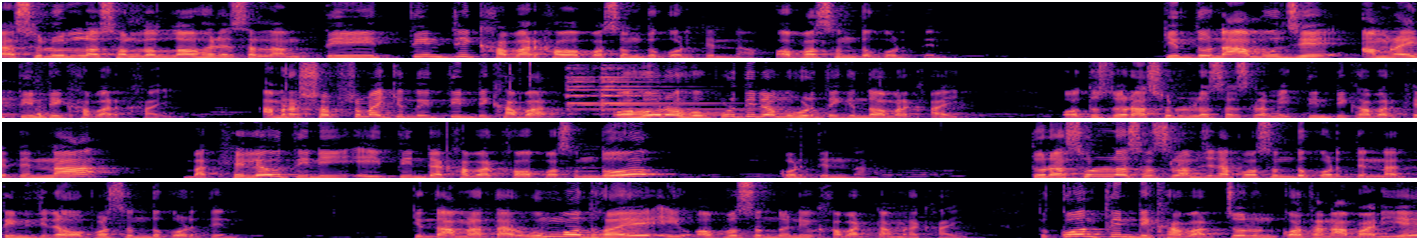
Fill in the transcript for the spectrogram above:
রাসুলুল্লাহ সাল্লাহ সাল্লাম তিনি তিনটি খাবার খাওয়া পছন্দ করতেন না, অপছন্দ করতেন। কিন্তু না বুঝে আমরা এই তিনটি খাবার খাই। আমরা সবসময় কিন্তু এই তিনটি খাবার, অহরহ প্রতিটা মুহূর্তে কিন্তু আমরা খাই। অথচ রাসুল্লাহ সাল্লাম এই তিনটি খাবার খেতেন না বা খেলেও তিনি এই তিনটা খাবার খাওয়া পছন্দ করতেন না। তো রাসুল্লাহ সাল্লাম যেটা পছন্দ করতেন না, তিনি যেটা অপছন্দ করতেন, কিন্তু আমরা তার উন্মত হয়ে এই অপছন্দনীয় খাবারটা আমরা খাই। তো কোন তিনটি খাবার? চলুন কথা না বাড়িয়ে,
